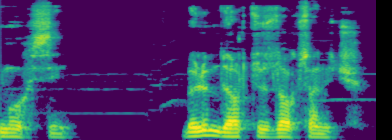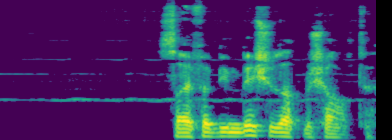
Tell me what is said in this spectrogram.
Muhsin. Bölüm 493 Sayfa 1566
